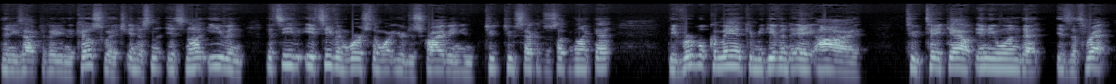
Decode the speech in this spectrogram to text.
then he's activating the kill switch. And it's it's not even it's even it's even worse than what you're describing in two two seconds or something like that. The verbal command can be given to AI to take out anyone that is a threat.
